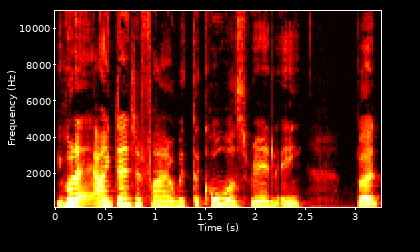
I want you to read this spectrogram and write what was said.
You've got to identify with the cause, really. But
